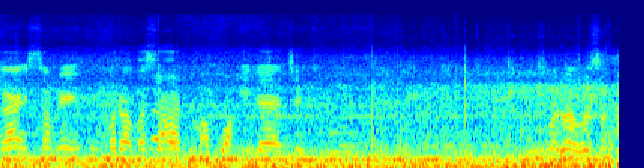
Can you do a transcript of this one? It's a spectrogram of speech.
ગાઈસ અમે ઉમરા વસાહતમાં પહોંચી ગયા છે. ઉમરા વસાહત.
